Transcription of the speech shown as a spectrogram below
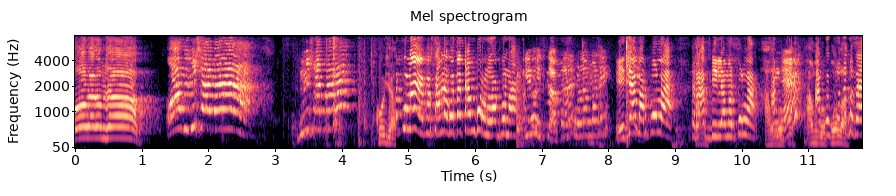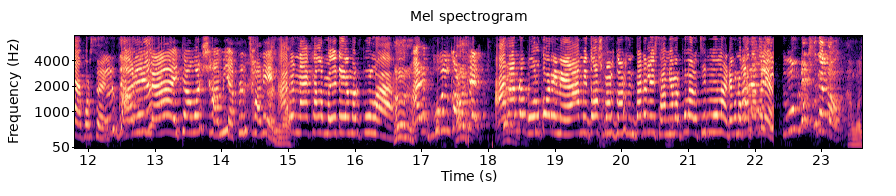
ও বেগম সাহেব! ও বিবি সাহেবা! বিবি সাহেবা! কই যা পোলা এবার সামনে কথা কাম করা লাগবো না। কি হয়েছে আপনার? পোলা মানে? এই যে আমার পোলা রাব্বিল আমার পোলা। আমাকে পোলা। খুঁজে খুঁজে পড়ছে? আরে না এটা আমার স্বামী আপনারা ছাড়েন। আরে না খালাম এটাই আমার পোলা। আরে ভুল করছেন। আর আমরা ভুল করি না আমি দশ মাস দশ দিন পাঠালে আমি আমার পোলার চিনবো না এটা কোনো কথা বলে। তুমি মুখ ডাকছো কেন? আমার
